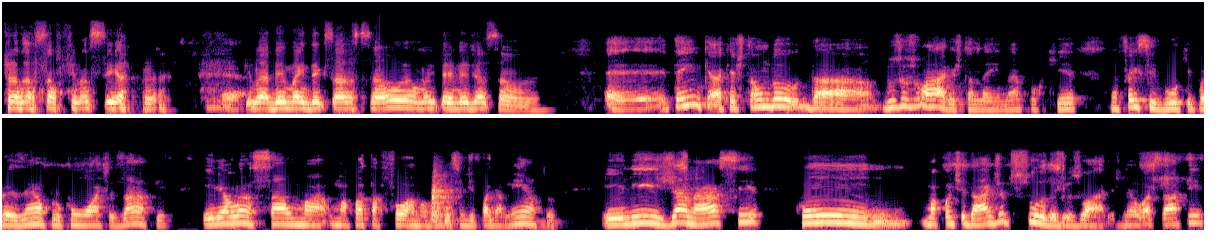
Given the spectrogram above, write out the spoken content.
transação financeira, é. que não é bem uma indexação, é uma intermediação. Né? É, tem a questão do, da, dos usuários também, né? Porque um Facebook, por exemplo, com o WhatsApp, ele ao lançar uma, uma plataforma, vamos assim, de pagamento, ele já nasce com uma quantidade absurda de usuários. Né? O WhatsApp,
